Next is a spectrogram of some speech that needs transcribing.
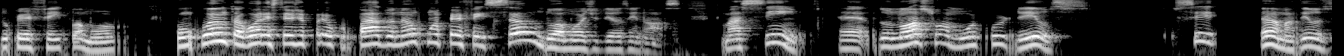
do perfeito amor. Conquanto agora esteja preocupado não com a perfeição do amor de Deus em nós, mas sim é, do nosso amor por Deus. Você ama a Deus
